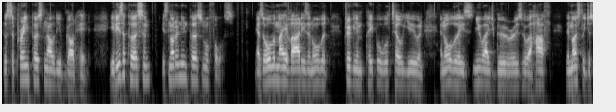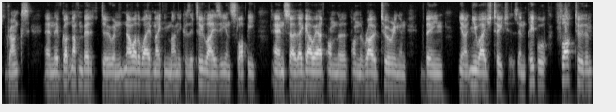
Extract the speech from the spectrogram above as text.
the supreme personality of Godhead. It is a person, it's not an impersonal force. As all the Mayavadis and all the trivium people will tell you, and, and all these New Age gurus who are half, they're mostly just drunks, and they've got nothing better to do and no other way of making money because they're too lazy and sloppy, and so they go out on the on the road touring and being you know New Age teachers, and people flock to them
